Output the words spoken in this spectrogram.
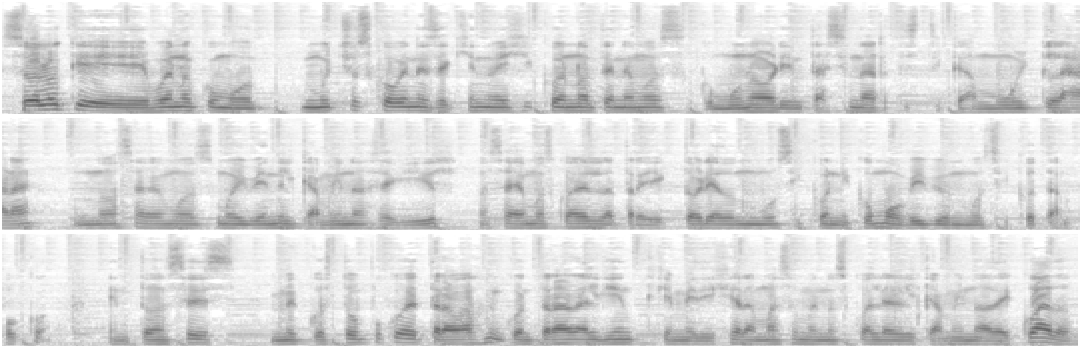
Solo que, bueno, como muchos jóvenes aquí en México no tenemos como una orientación artística muy clara, no sabemos muy bien el camino a seguir, no sabemos cuál es la trayectoria de un músico ni cómo vive un músico tampoco. Entonces me costó un poco de trabajo encontrar a alguien que me dijera más o menos cuál era el camino adecuado.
